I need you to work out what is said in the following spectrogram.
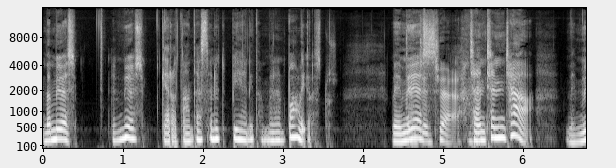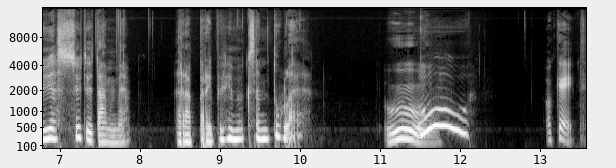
me myös, me myös kerrotaan tässä nyt pieni tämmöinen paljastus. Me myös, Tchan, tchan, tchan, me myös sytytämme räppäripyhimyksen tuleen. Uh. Uh. Okei, okay.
